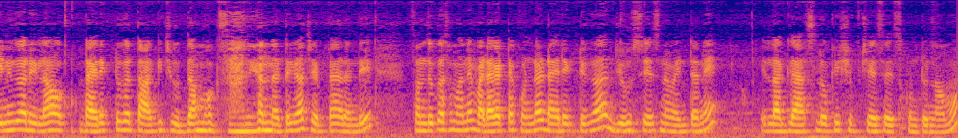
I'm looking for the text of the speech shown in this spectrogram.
వేణుగారు ఇలా డైరెక్ట్గా తాగి చూద్దాం ఒకసారి అన్నట్టుగా చెప్పారండి. సో అందుకోసమనే వడగట్టకుండా డైరెక్ట్గా జ్యూస్ చేసిన వెంటనే ఇలా గ్లాస్లోకి షిఫ్ట్ చేసేసుకుంటున్నాము.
